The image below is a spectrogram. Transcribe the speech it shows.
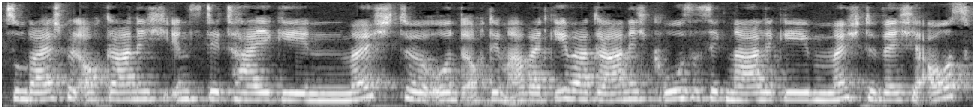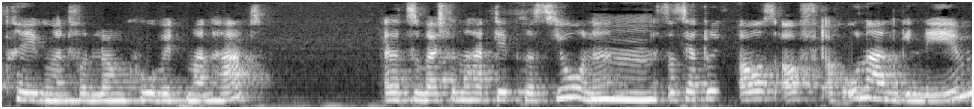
zum Beispiel auch gar nicht ins Detail gehen möchte und auch dem Arbeitgeber gar nicht große Signale geben möchte, welche Ausprägungen von Long-Covid man hat, also zum Beispiel man hat Depressionen, mhm. ist das ja durchaus oft auch unangenehm.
